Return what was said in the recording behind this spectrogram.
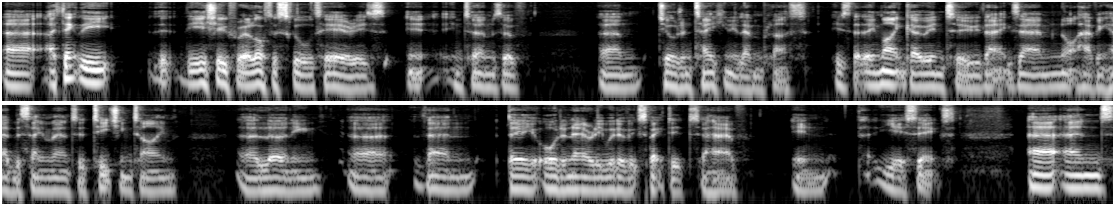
Uh, I think the, the, the issue for a lot of schools here is in, in terms of um, children taking 11 plus is that they might go into that exam not having had the same amount of teaching time, uh, learning uh, than they ordinarily would have expected to have in year six. Uh, and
